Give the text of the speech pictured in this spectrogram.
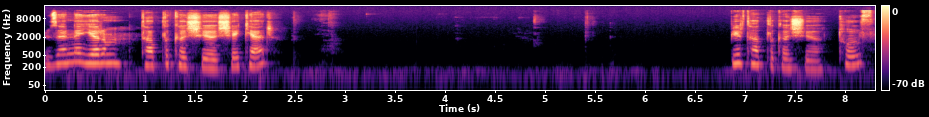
Üzerine yarım tatlı kaşığı şeker. Bir tatlı kaşığı tuz.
